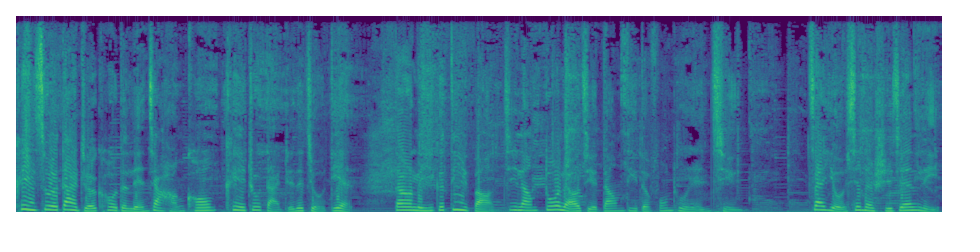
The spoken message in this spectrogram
可以坐大折扣的廉价航空，可以住打折的酒店。到了一个地方，尽量多了解当地的风土人情，在有限的时间里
